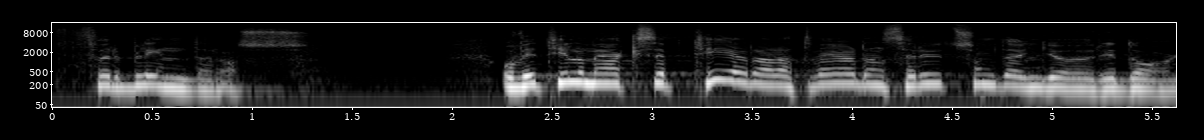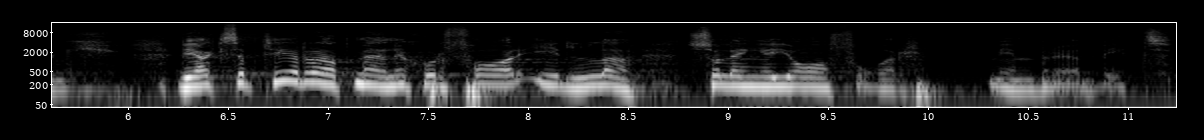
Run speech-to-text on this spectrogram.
förblindar oss. Och vi till och med accepterar att världen ser ut som den gör idag. Vi accepterar att människor far illa så länge jag får min brödbit.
